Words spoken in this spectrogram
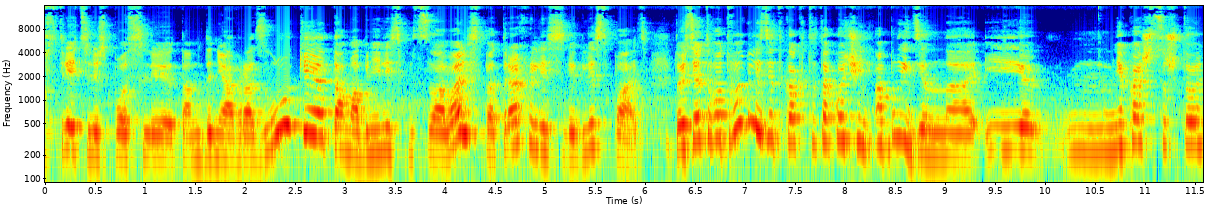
встретились после там дня в разлуке, там обнялись, поцеловались, потрахались, легли спать. То есть это вот выглядит как-то так очень обыденно, и мне кажется, что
